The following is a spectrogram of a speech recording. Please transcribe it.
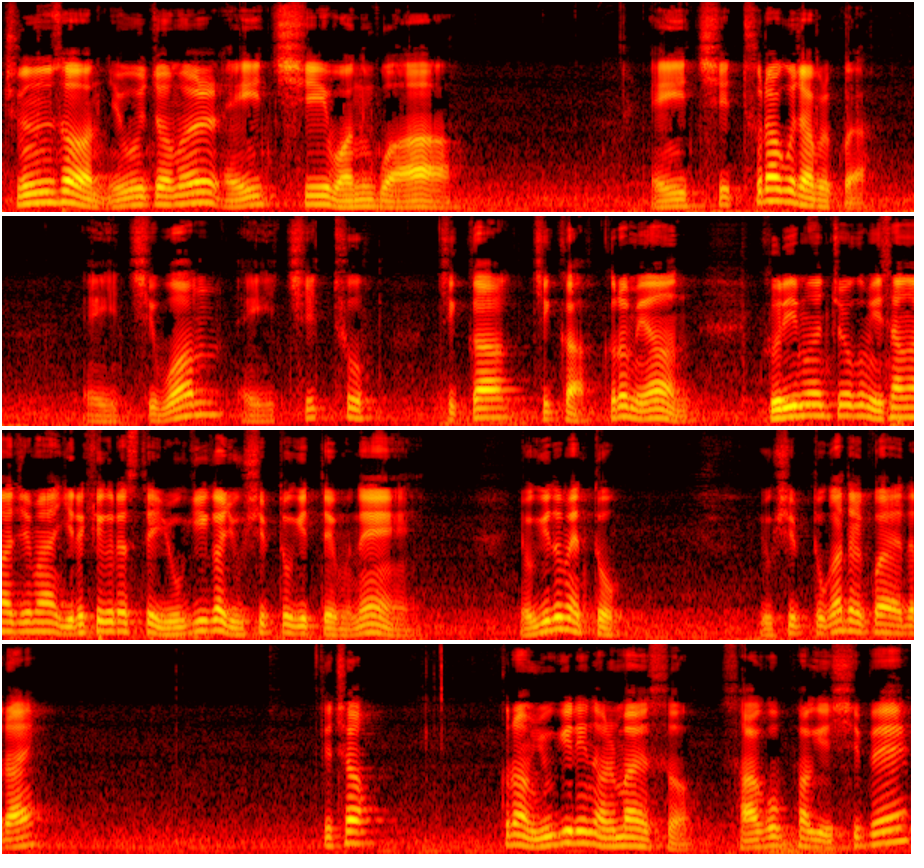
준선 요 점을 H1과 H2라고 잡을 거야. H1, H2. 직각, 직각. 그러면 그림은 조금 이상하지만 이렇게 그렸을 때 여기가 60도기 때문에 여기도 몇 도? 60도가 될 거야 얘들아 그쵸? 그럼 요 길이는 얼마였어? 4 곱하기 10에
